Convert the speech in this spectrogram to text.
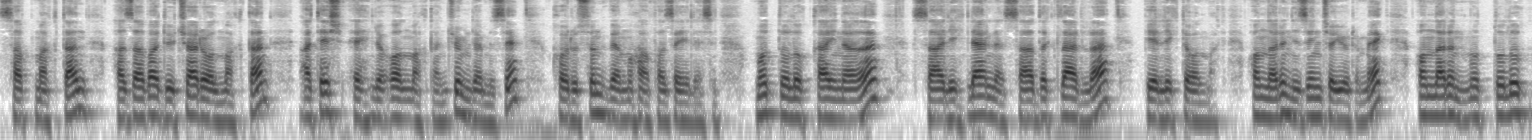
sapmaktan, azaba düçar olmaktan, ateş ehli olmaktan cümlemizi korusun ve muhafaza eylesin. Mutluluk kaynağı salihlerle, sadıklarla birlikte olmak. Onların izince yürümek, onların mutluluk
